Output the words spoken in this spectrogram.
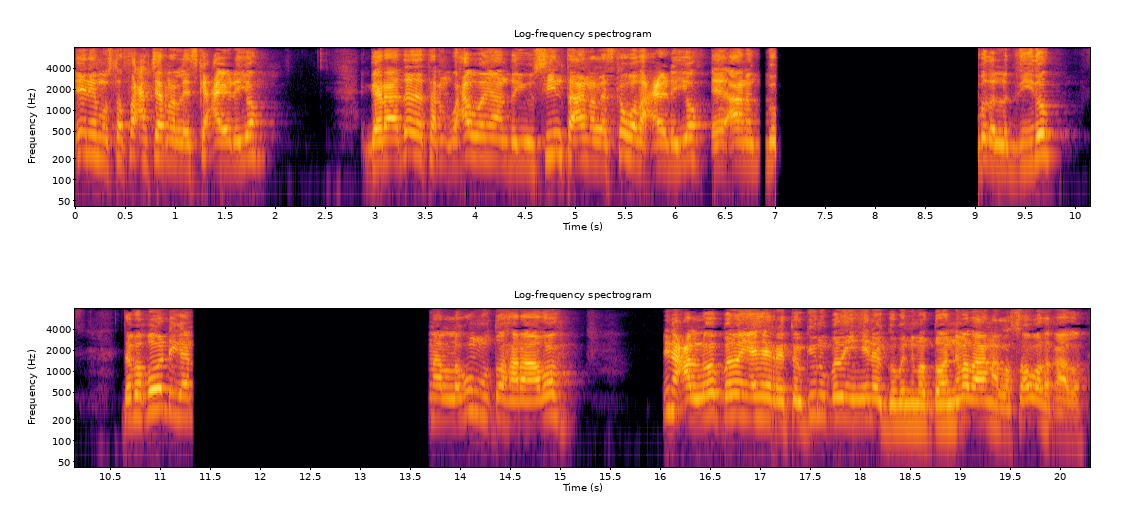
Inay mustafa cagjarna la iska caydhiyo. Garaadada tan waxa weeyaan dayuusiinta ana la iska wada caydhiyo ee aanan la diido. Dabaqoodhigan lagu mudaharaado. Dhinaca loo badan yahay reertolkiinu badan yihiina gobonnimo doonnimadaana la soo wada qaado.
